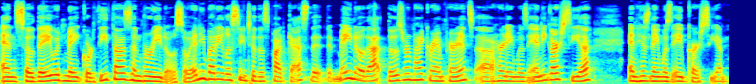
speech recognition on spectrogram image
And so they would make gorditas and burritos. So anybody listening to this podcast that, that may know that, those were my grandparents. Uh, her name was Annie Garcia, and his name was Abe Garcia.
